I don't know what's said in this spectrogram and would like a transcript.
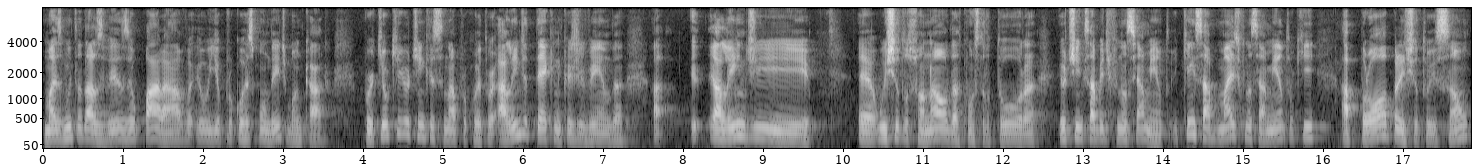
Mas muitas das vezes eu parava, eu ia para o correspondente bancário. Porque o que eu tinha que ensinar para o corretor? Além de técnicas de venda, a, além de é, o institucional da construtora, eu tinha que saber de financiamento. E quem sabe mais de financiamento que a própria instituição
